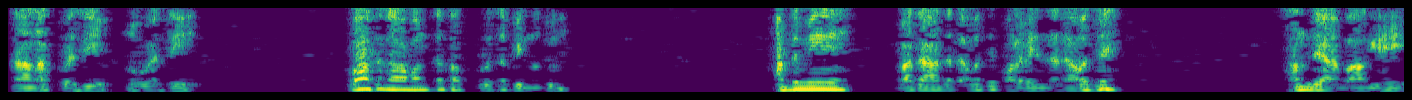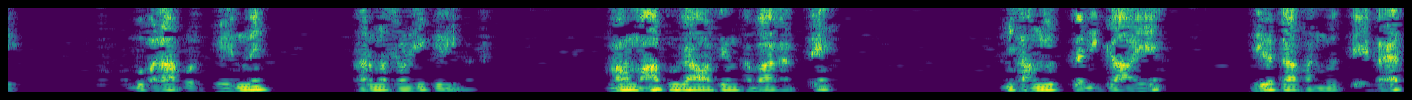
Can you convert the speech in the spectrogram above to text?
නානක්වසී නොවසී වාසනාවන්ත සත්පුරුෂ පින්නතුනි. අද මේ වදාඳ දවසේ පළවෙනි දවසේ සන්ධ්‍යා භාගයේ ඔබ බලාපොරොත්තු වෙන්නේ ධර්ම ශ්‍රවණය කිරීමට. මම මාතුගා වශයෙන් තබා ගත්තේ මේ සංයුක්ත නිකායේ දේවතා සංයුත්තේට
